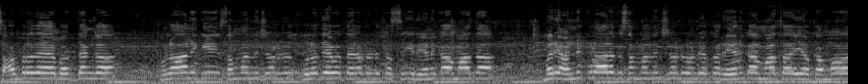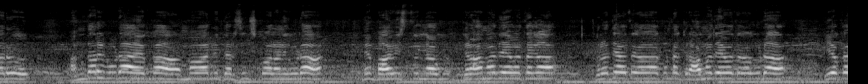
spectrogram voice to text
సాంప్రదాయబద్ధంగా కులానికి సంబంధించినటువంటి కులదేవత అయినటువంటి శ్రీ రేణుకామాత మరి అన్ని కులాలకు సంబంధించినటువంటి ఒక రేణుకామాత ఈ యొక్క అమ్మవారు అందరూ కూడా ఆ యొక్క అమ్మవారిని దర్శించుకోవాలని కూడా మేము భావిస్తున్నాము. గ్రామ దేవతగా కులదేవతగా కాకుండా గ్రామ దేవతగా కూడా ఈ యొక్క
